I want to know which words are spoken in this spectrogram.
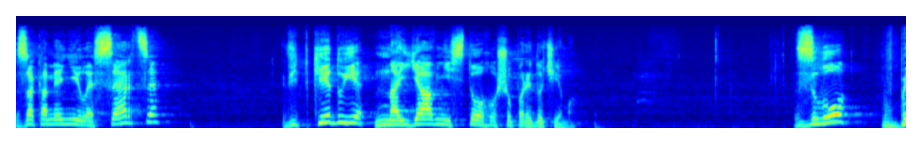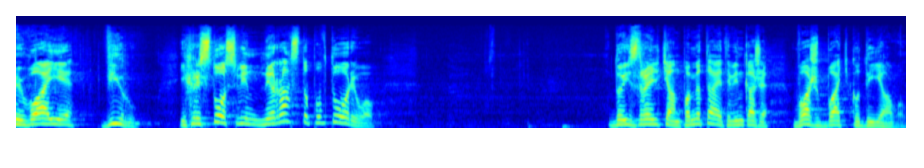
Закам'яніле серце відкидує наявність того, що перед очима. Зло вбиває віру. І Христос Він не раз то повторював до ізраїльтян. Пам'ятаєте, Він каже, ваш батько диявол.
